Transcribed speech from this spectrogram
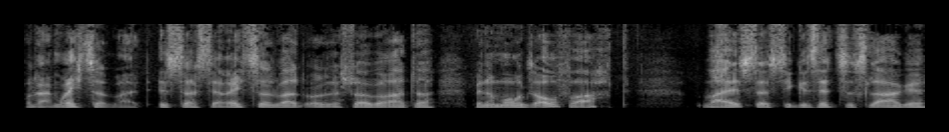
oder einem Rechtsanwalt, ist das der Rechtsanwalt oder der Steuerberater, wenn er morgens aufwacht, weiß, dass die Gesetzeslage,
